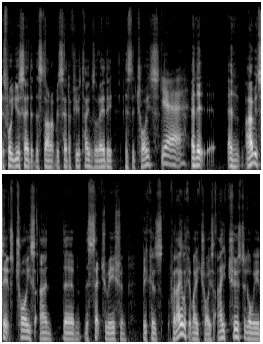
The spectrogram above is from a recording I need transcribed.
is what you said at the start. We said a few times already. Is the choice Yeah. and it and I would say it's choice and the the situation because when I look at my choice, I choose to go away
